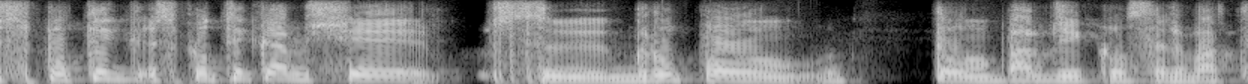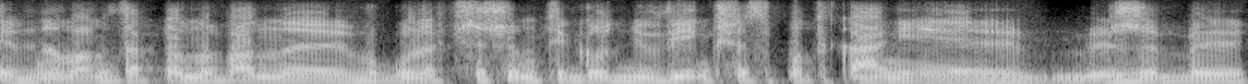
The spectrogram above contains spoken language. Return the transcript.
spotyk spotykam się z grupą tą bardziej konserwatywną. Mam zaplanowane w ogóle w przyszłym tygodniu większe spotkanie, żeby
